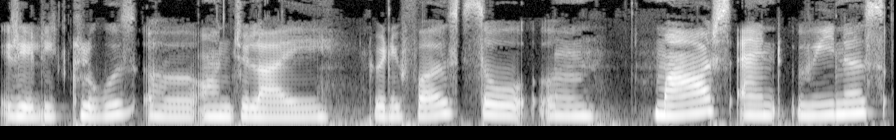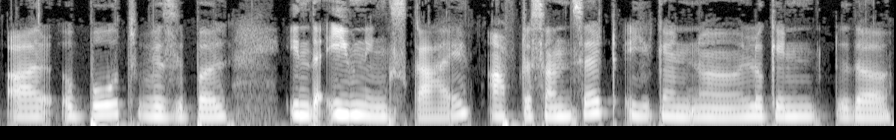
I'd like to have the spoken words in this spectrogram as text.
really close uh, on July 21st. So, um, Mars and Venus are both visible in the evening sky after sunset. You can uh, look into the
